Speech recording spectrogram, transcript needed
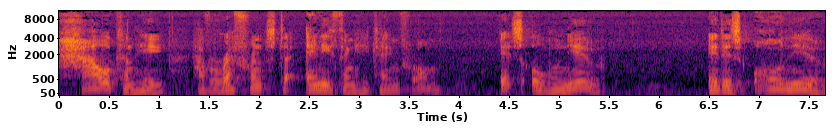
How can he have reference to anything he came from? It's all new. It is all new.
